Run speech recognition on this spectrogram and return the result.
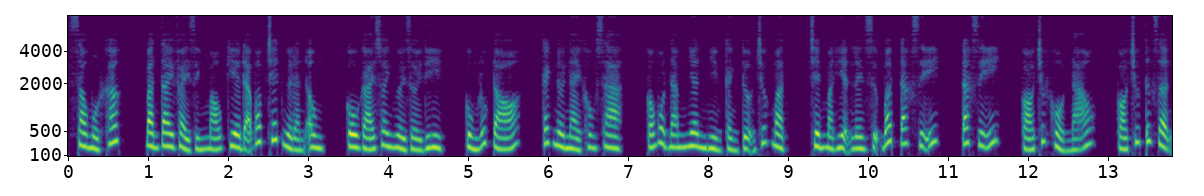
Sau một khắc, bàn tay phải dính máu kia đã bóp chết người đàn ông, cô gái xoay người rời đi, cùng lúc đó, cách nơi này không xa, có một nam nhân nhìn cảnh tượng trước mặt, trên mặt hiện lên sự bất đắc dĩ, đắc dĩ, có chút khổ não, có chút tức giận,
